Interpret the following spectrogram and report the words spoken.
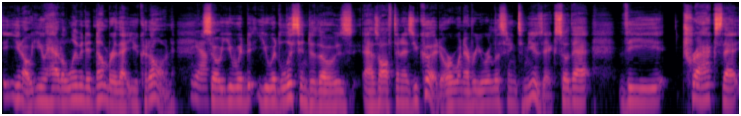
you know, you had a limited number that you could own. Yeah. So you would you would listen to those as often as you could or whenever you were listening to music so that the tracks that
